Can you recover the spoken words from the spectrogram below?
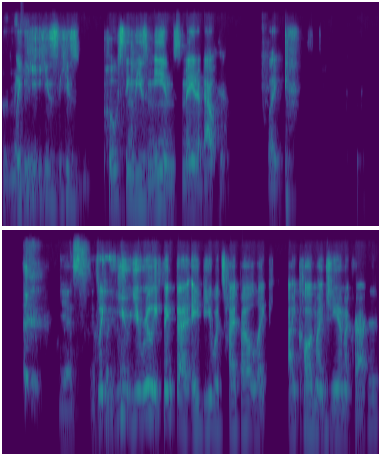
For like he, he's he's posting these memes made about him. Like Yeah, it's, it's like you cool. you really think that AB would type out like I called my GM a cracker?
